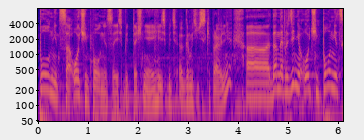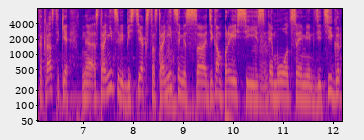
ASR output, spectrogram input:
полнится, очень полнится, если быть точнее, если быть грамматически правильнее. А, Данное произведение очень полнится как раз-таки страницами без текста, страницами с э, декомпрессией, с эмоциями, где тигр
